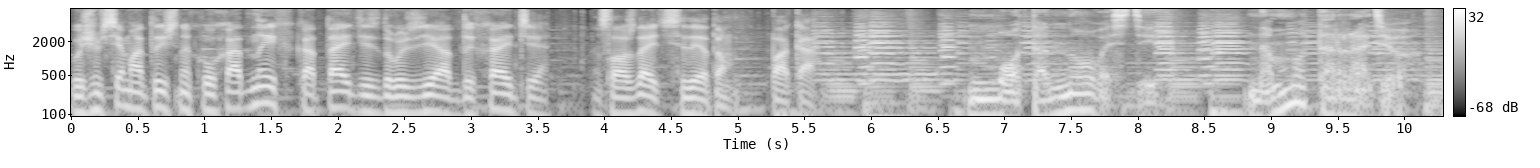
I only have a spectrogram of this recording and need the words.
В общем, всем отличных выходных. Катайтесь, друзья, отдыхайте. Наслаждайтесь летом. Пока. Мото новости на Моторадио.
